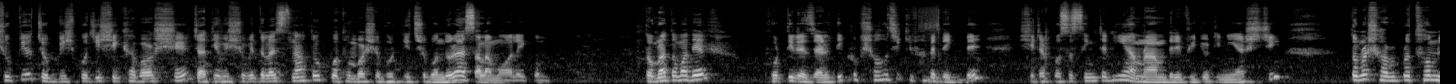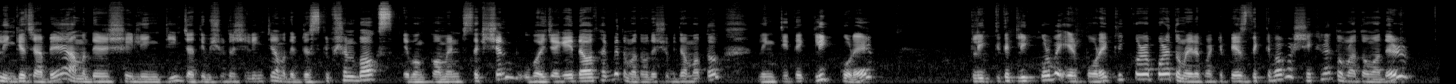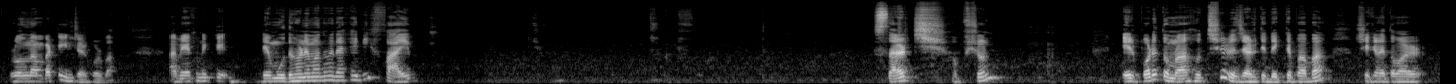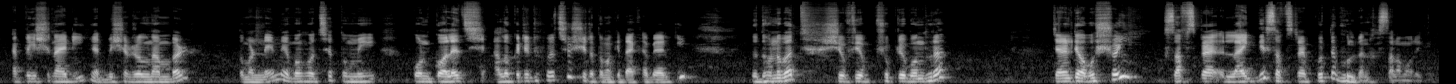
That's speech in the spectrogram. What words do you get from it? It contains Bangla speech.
সুপ্রিয় চব্বিশ পঁচিশ শিক্ষাবর্ষে জাতীয় বিশ্ববিদ্যালয় স্নাতক প্রথম বর্ষে ভর্তি ইচ্ছুক বন্ধুরা, আসসালামু আলাইকুম। তোমরা তোমাদের ভর্তি রেজাল্টটি খুব সহজে কীভাবে দেখবে সেটার প্রসেসিংটা নিয়ে আমরা আমাদের ভিডিওটি নিয়ে আসছি। তোমরা সর্বপ্রথম লিঙ্কে যাবে, আমাদের সেই লিঙ্কটি জাতীয় বিশ্ববিদ্যালয় সেই লিঙ্কটি আমাদের ডেসক্রিপশন বক্স এবং কমেন্ট সেকশন উভয় জায়গায় দেওয়া থাকবে। তোমরা তোমাদের সুবিধা মতো লিঙ্কটিতে ক্লিক করে ক্লিকটিতে ক্লিক করবে, এরপরে ক্লিক করার পরে তোমরা এরকম একটা পেজ দেখতে পাবো। সেখানে তোমরা তোমাদের রোল নাম্বারটি এন্টার করবা। আমি এখন একটি ডেমো উদাহরণের মাধ্যমে দেখাই দিই। ফাইভ সার্চ অপশন এরপরে তোমরা হচ্ছে রেজাল্টটি দেখতে পাবা। সেখানে তোমার application ID admission roll number তোমার নেম এবং হচ্ছে তুমি কোন কলেজ অ্যালোকেটেড হয়েছে সেটা তোমাকে দেখাবে আর কি। তো ধন্যবাদ, সুপ্রিয় সুপ্রিয় বন্ধুরা। চ্যানেলটি অবশ্যই সাবস্ক্রাইব লাইক দিয়ে সাবস্ক্রাইব করতে ভুলবেন আসসালামু আলাইকুম।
